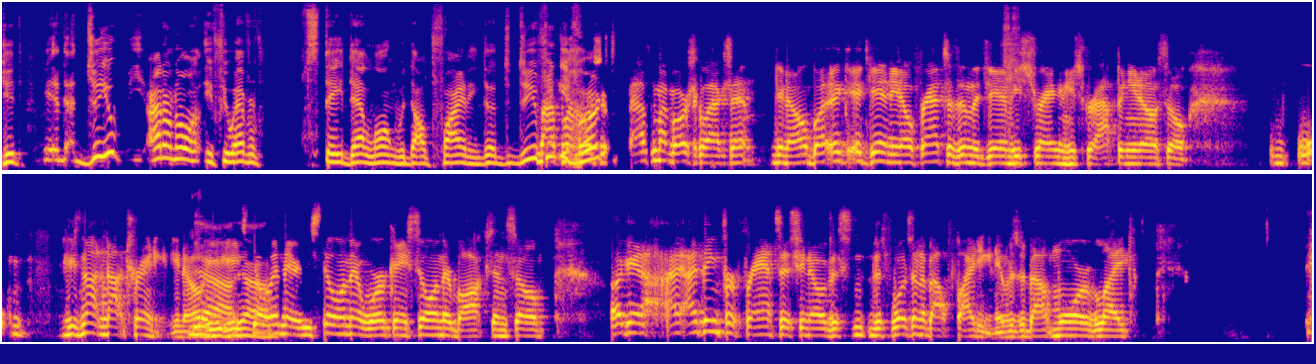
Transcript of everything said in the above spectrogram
did. Do you? I don't know if you ever stayed that long without fighting. Do, do you think That's it my, hurts? motor, that's my motorcycle accent, you know. But again, you know, Francis in the gym, he's training, he's scrapping, you know. So he's not not training, you know. Yeah, he, he's yeah. still in there. He's still in there working. He's still in there boxing. So again, I, I think for Francis, you know, this this wasn't about fighting. It was about more of like.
